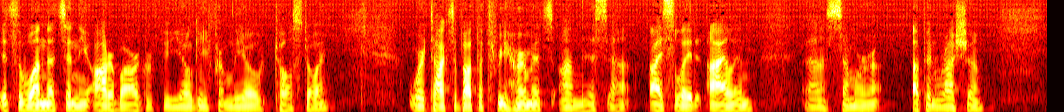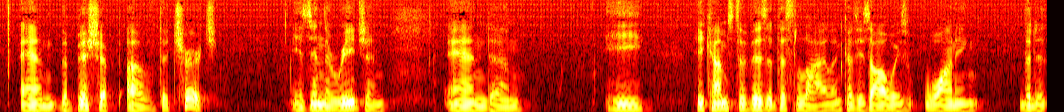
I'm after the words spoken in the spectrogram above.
It's the one that's in the autobiography of Yogi from Leo Tolstoy, where it talks about the three hermits on this uh, isolated island uh, somewhere up in Russia. And the bishop of the church is in the region, and um, he, he comes to visit this little island because he's always wanting the,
